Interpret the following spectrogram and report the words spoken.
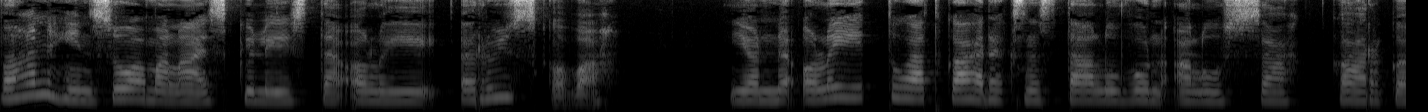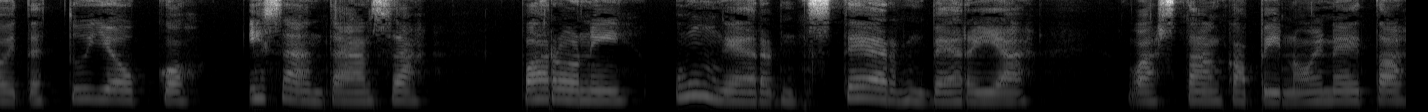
Vanhin suomalaiskylistä oli Ryskova – jonne oli 1800-luvun alussa karkoitettu joukko isäntäänsä paroni Ungern Sternbergia vastaan kapinoineita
